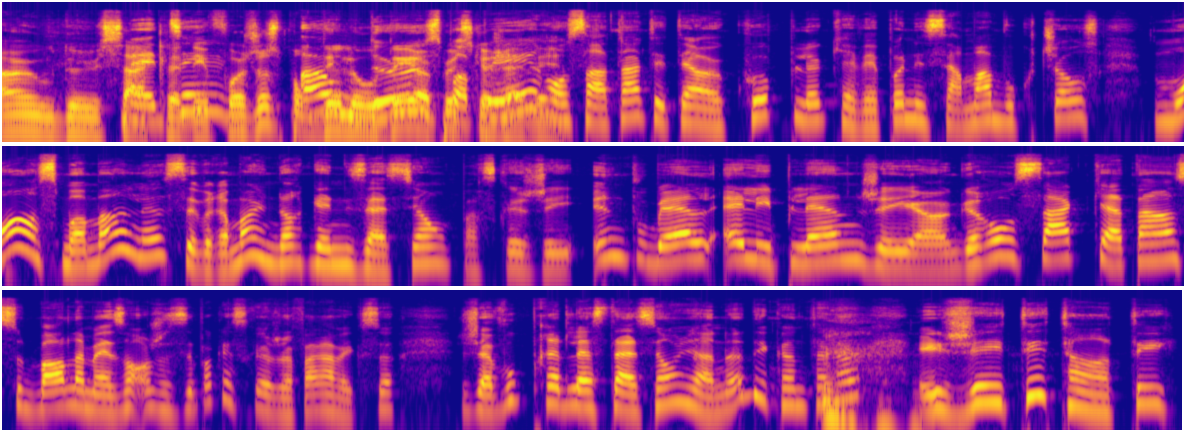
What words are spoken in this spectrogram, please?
un ou deux sacs, Ben, là, tu des fois, juste pour déloader deux, un c'est peu pas ce que j'avais. On s'entend, tu étais un couple là, qui avait pas nécessairement beaucoup de choses. Moi, en ce moment, là, c'est vraiment une organisation parce que j'ai une poubelle, elle est pleine, j'ai un gros sac qui attend sur le bord de la maison. Je sais pas qu'est-ce que je vais faire avec ça. J'avoue que près de la station, il y en a des conteneurs et j'ai été tentée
